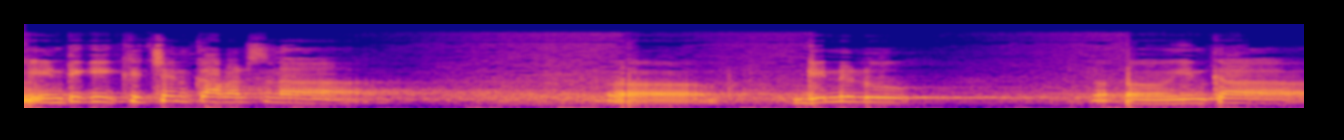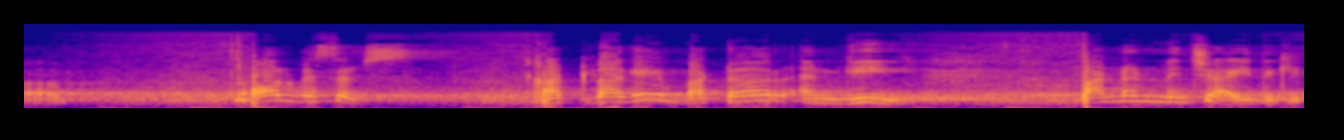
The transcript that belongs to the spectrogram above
ఇంటికి కిచెన్ కావాల్సిన గిన్నెలు ఇంకా ఆల్ వెసల్స్ అట్లాగే బటర్ అండ్ గీ పన్నెండు నుంచి ఐదుకి.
